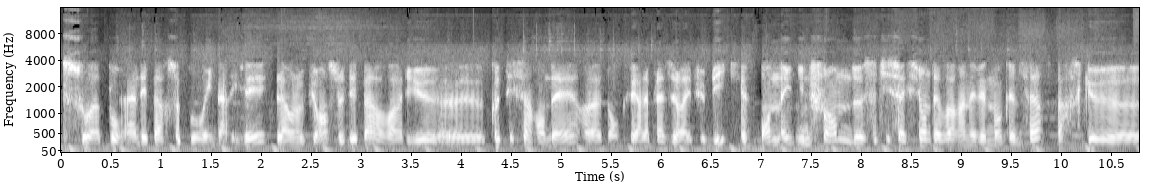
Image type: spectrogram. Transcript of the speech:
soit pour un départ, soit pour une arrivée. Là, en l'occurrence, le départ aura lieu euh, côté Saint-Rambert, euh, donc vers la place de la République. On a une forme de satisfaction d'avoir un événement comme ça, parce que euh,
